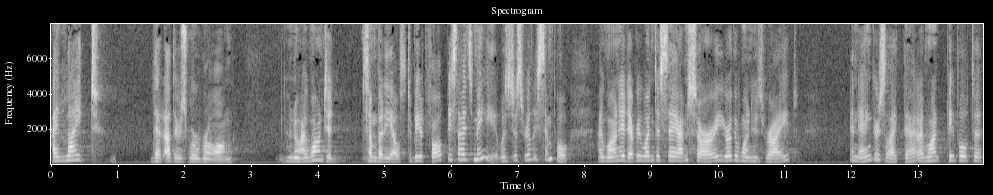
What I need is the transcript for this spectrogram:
I liked that others were wrong. You know, I wanted somebody else to be at fault besides me. It was just really simple. I wanted everyone to say, I'm sorry, you're the one who's right. And anger's like that. I want people to.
